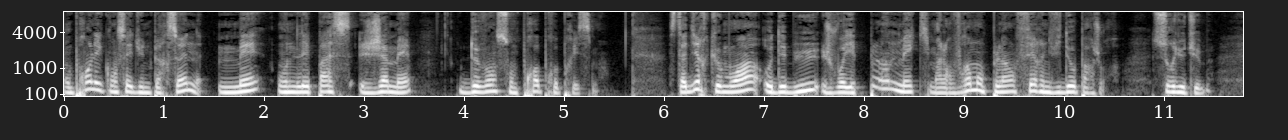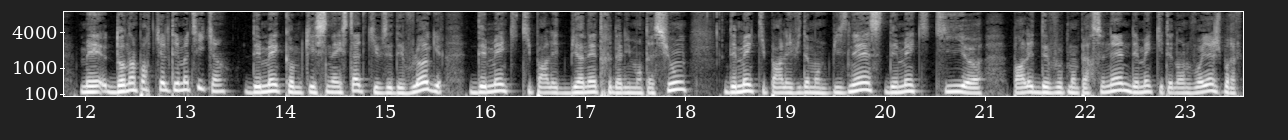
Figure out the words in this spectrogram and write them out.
On prend les conseils d'une personne, mais on ne les passe jamais devant son propre prisme. C'est-à-dire que moi, au début, je voyais plein de mecs, mais alors vraiment plein, faire une vidéo par jour sur YouTube mais dans n'importe quelle thématique. Hein. Des mecs comme Casey Neistat qui faisaient des vlogs, des mecs qui parlaient de bien-être et d'alimentation, des mecs qui parlaient évidemment de business, des mecs qui euh, parlaient de développement personnel, des mecs qui étaient dans le voyage, bref.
